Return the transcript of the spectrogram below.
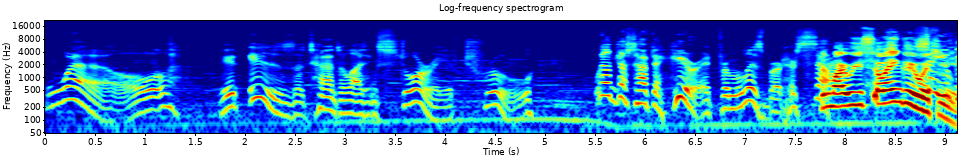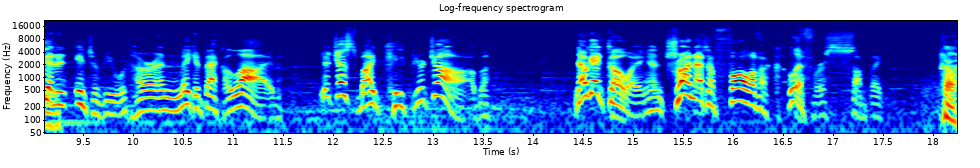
Well, it is a tantalizing story if true. We'll just have to hear it from Lizbert herself. Then why were you so angry with Say me? you get an interview with her and make it back alive. You just might keep your job. Now get going and try not to fall off a cliff or something. Huh.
